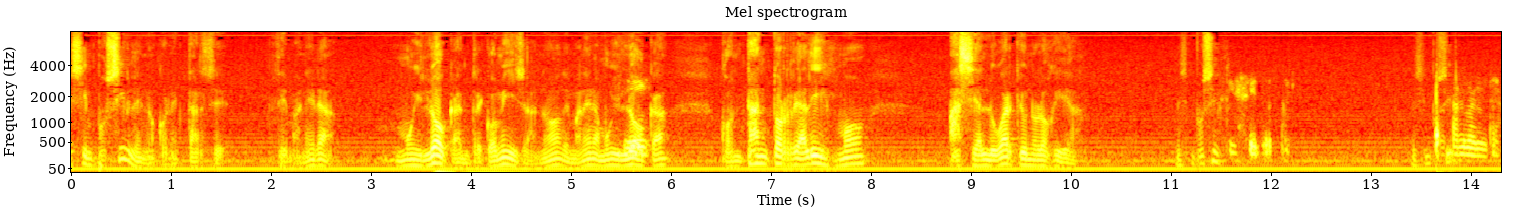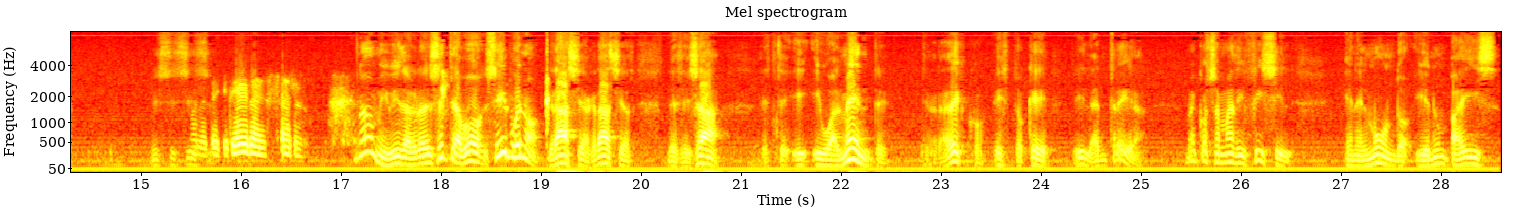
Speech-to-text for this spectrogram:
es imposible no conectarse de manera muy loca, entre comillas, ¿no? De manera muy Sí. loca, con tanto realismo hacia el lugar que uno los guía. Es imposible, Sí, sí, total- es imposible. totalmente. Sí, sí, sí, bueno, sí. te quería agradecer. No, mi vida, agradecerte a vos. Sí, bueno, gracias, gracias. Desde ya, este, igualmente, te agradezco esto que, y la entrega. No hay cosa más difícil en el mundo y en un país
